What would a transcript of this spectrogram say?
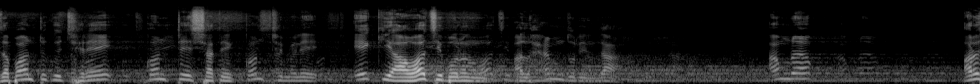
জবানটুকু ছেড়ে কণ্ঠের সাথে কণ্ঠে মিলে একই আওয়াজে বলুন, আলহামদুলিল্লাহ। আমরা আরও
